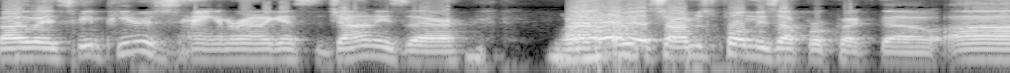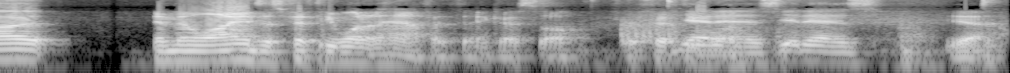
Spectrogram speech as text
By the way, Steve Peters is hanging around against the Johnnies there. yeah. Uh, okay, so I'm just pulling these up real quick though. Uh, And the Lions is 51 and a half, I think I saw. Or 51. yeah, it is. It is. Yeah.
